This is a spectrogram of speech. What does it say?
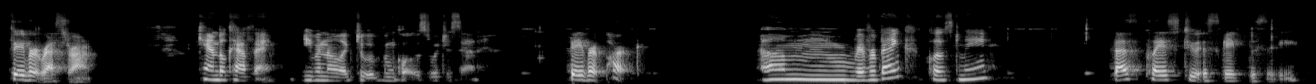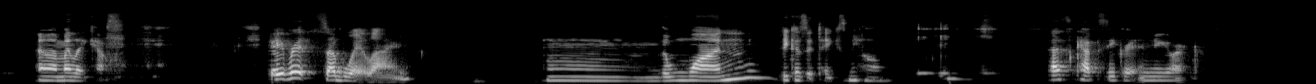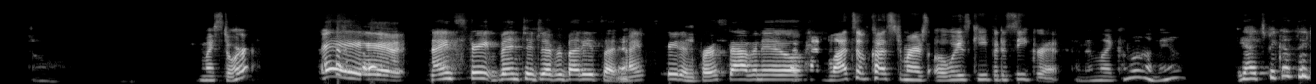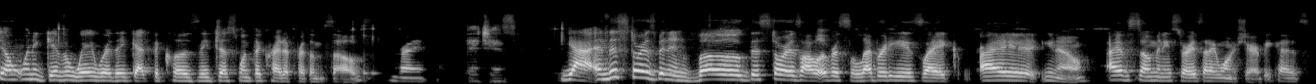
Favorite restaurant? Candle Cafe, even though like two of them closed, which is sad. Favorite park? Um, Riverbank, close to me. Best place to escape the city? Uh, my lake house. Favorite subway line? Mm, the one because it takes me home. Best kept secret in New York? Oh. My store? Hey! Ninth Street Vintage, everybody. It's at Ninth Street and First Avenue. I've had lots of customers always keep it a secret, and I'm like, come on, man. Yeah, it's because they don't want to give away where they get the clothes. They just want the credit for themselves. Right, bitches. Yeah, and this store has been in vogue. This store is all over celebrities. Like, I, you know, I have so many stories that I won't share because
